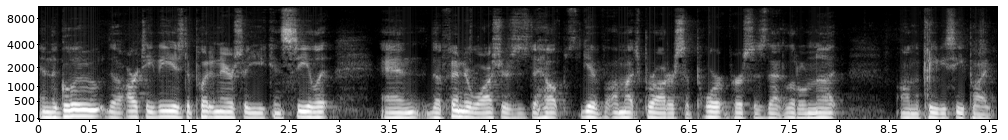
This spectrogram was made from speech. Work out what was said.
And the glue, the RTV is to put in there so you can seal it. And the fender washers is to help give a much broader support versus that little nut on the PVC pipe.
